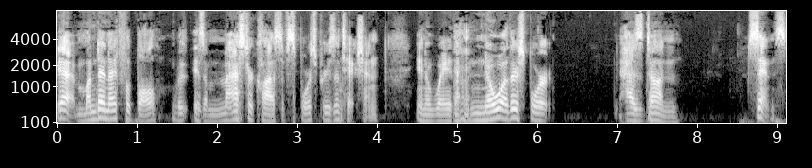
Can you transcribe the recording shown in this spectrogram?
Yeah, Monday Night Football is a masterclass of sports presentation in a way that Mhm. no other sport has done since,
